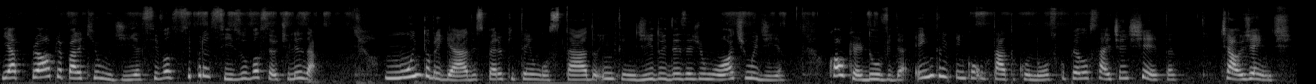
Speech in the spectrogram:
e a própria para que um dia, se você preciso, você utilizar. Muito obrigada, espero que tenham gostado, entendido e desejo um ótimo dia. Qualquer dúvida, entre em contato conosco pelo site Anchieta. Tchau, gente!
